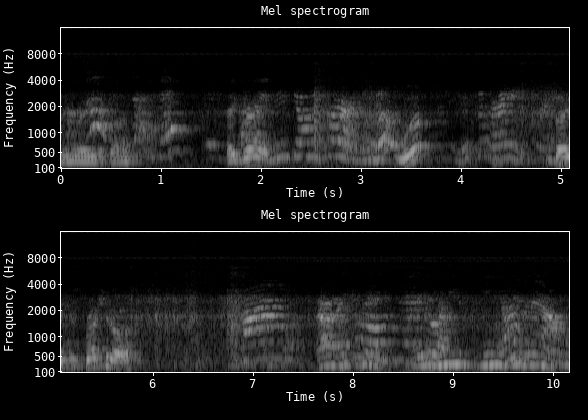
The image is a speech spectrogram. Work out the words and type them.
Getting ready to bust. Hey, All right, Greg. who's going first? Whoop. It's all right. Sorry, just brush it off. All right, let's see. Wait, he's, he's giving out.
